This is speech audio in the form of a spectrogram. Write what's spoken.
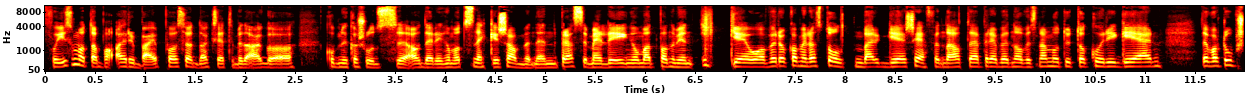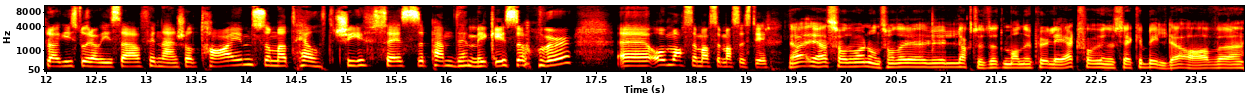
FHI så måtte han på arbeid på søndags ettermiddag, og kommunikasjonsavdelinga måtte snekre sammen en pressemelding om at pandemien ikke er over. Og Camilla Stoltenberg, sjefen da, til Preben Aavitsland, måtte ut og korrigere den. Det ble oppslag i storavisa Financial Times om at Health Chief says pandemic is over, eh, og masse, masse, masse styr. Ja, jeg så det var noen som hadde lagt ut et manipulert, får vi understreke, bilde av uh,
